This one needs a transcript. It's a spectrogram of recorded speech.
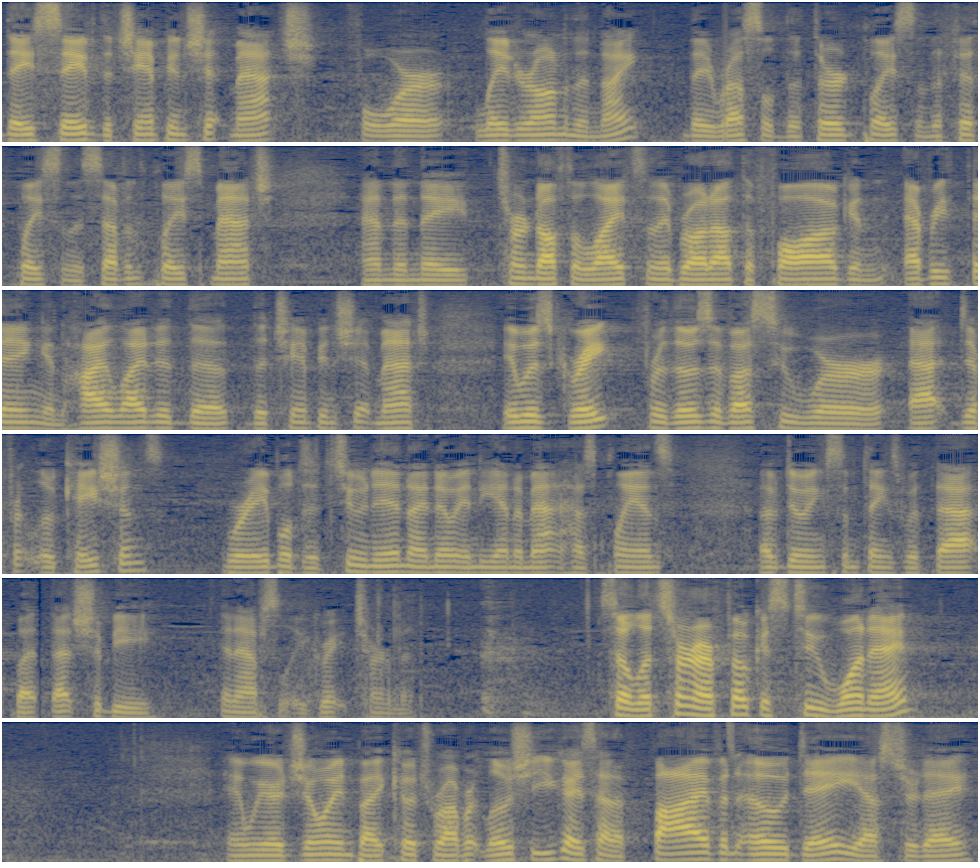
they saved the championship match for later on in the night. They wrestled the third place and the fifth place and the seventh place match, and then they turned off the lights and they brought out the fog and everything and highlighted the, the championship match. It was great for those of us who were at different locations. We're able to tune in. I know Indiana Mat has plans of doing some things with that, but that should be an absolutely great tournament. So let's turn our focus to 1A. And we are joined by Coach Robert Loshe. You guys had a 5 and 0 day yesterday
